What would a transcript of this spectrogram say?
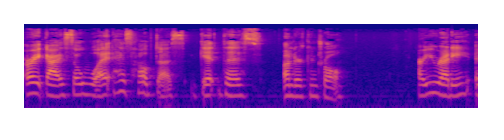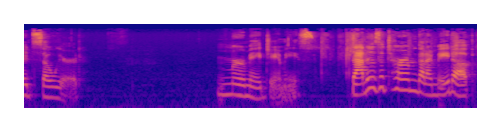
All right, guys, so what has helped us get this under control? Are you ready? It's so weird. Mermaid jammies. That is a term that I made up,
